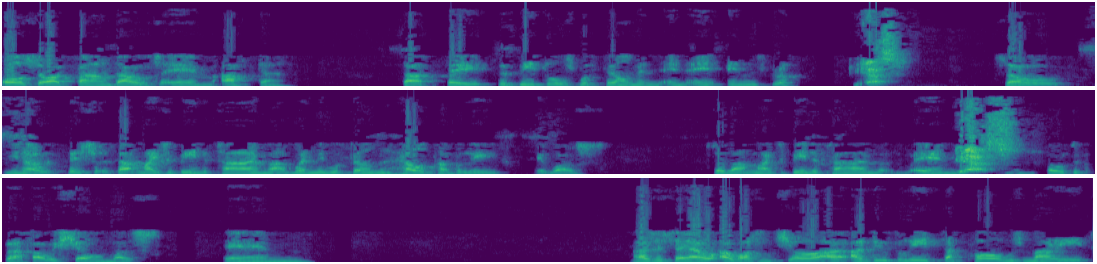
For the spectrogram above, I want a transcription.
Also, I found out um, after that they, the Beatles were filming in, in Innsbruck. Yes. So, you know, this, that might have been the time uh, when they were filming Help, I believe it was. So that might have been the time um, Yes. the photograph I was shown was. Um, as I say, I, I wasn't sure. I, I do believe that Paul was married,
